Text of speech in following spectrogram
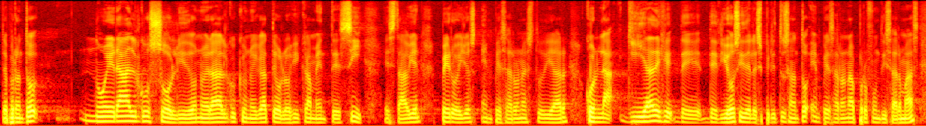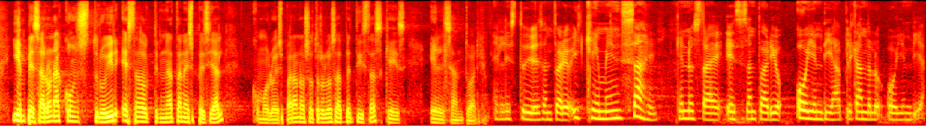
De pronto no era algo sólido, no era algo que uno diga teológicamente, sí, está bien, pero ellos empezaron a estudiar con la guía de, Dios y del Espíritu Santo, empezaron a profundizar más y empezaron a construir esta doctrina tan especial como lo es para nosotros los adventistas, que es el santuario. El estudio del santuario. ¿Y qué mensaje que nos trae ese santuario hoy en día, aplicándolo hoy en día?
